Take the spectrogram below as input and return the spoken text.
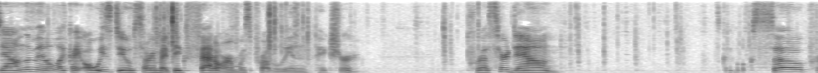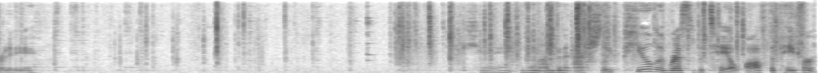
down the middle like I always do. Sorry, my big fat arm was probably in the picture. Press her down. It's gonna look so pretty. Okay, and then I'm gonna actually peel the rest of the tail off the paper.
